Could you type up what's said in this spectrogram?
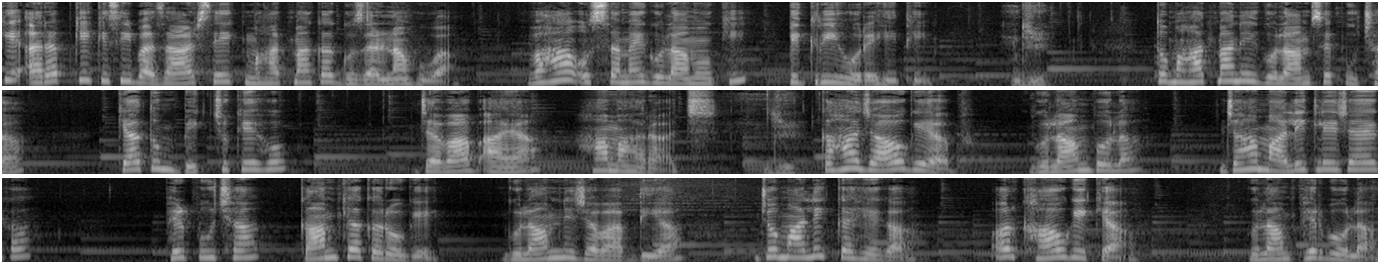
कि अरब के किसी बाज़ार से एक महात्मा का गुजरना हुआ। वहाँ उस समय गुलामों की बिक्री हो रही थी। जी। तो महात्मा ने गुलाम से पूछा क्या तुम बिक चुके हो? जवाब आया हाँ महाराज। जी। कहाँ जाओगे अब? गुलाम बोला जहाँ मालिक ले जाएगा। फिर पूछा काम क्या करोगे? गुलाम ने जवाब दिया जो मालिक कहेगा और खाओगे क्या? गुलाम फिर बोला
